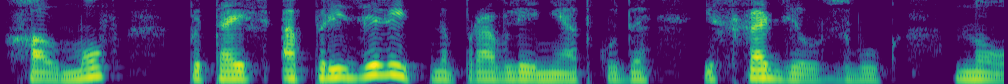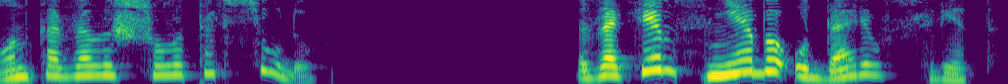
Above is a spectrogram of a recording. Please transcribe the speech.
холмов, пытаясь определить направление, откуда исходил звук, но он, казалось, шел отовсюду. Затем с неба ударил свет.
